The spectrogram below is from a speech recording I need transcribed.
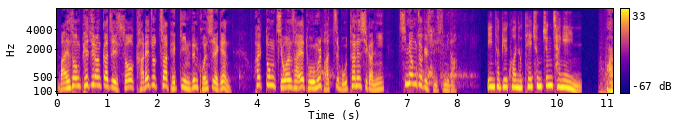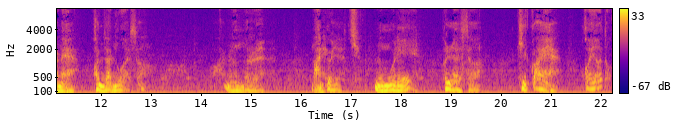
만성 폐질환까지 있어 가래조차 뱉기 힘든 권 씨에겐 활동 지원사의 도움을 받지 못하는 시간이 치명적일 수 있습니다. 인터뷰 권우태 중증 장애인. 밤에 혼자 누워서 눈물을 많이 흘렸죠. 눈물이 흘러서 기과에 고여도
